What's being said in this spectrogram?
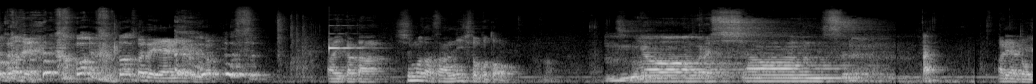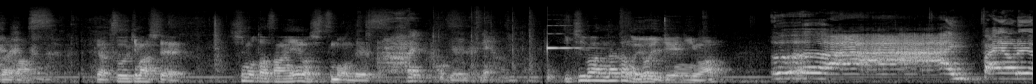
ここで。ここでやりよるよ。相方下田さんに一言。ありがとうございます。では続きまして下田さんへの質問です。はい5秒以内ね。一番仲の良い芸人は？うわーいっぱいおるよ。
